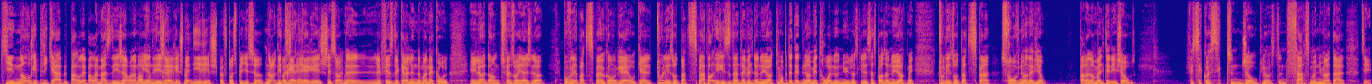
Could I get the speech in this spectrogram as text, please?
qui est non réplicable par la, par la masse des gens, par la moyenne des des gens. très riches. Même des riches peuvent pas se payer ça. Non, des très, très, riches, c'est ça. Ouais. Le, le fils de Caroline de Monaco. Et là, donc, tu fais ce voyage-là pour venir participer à un congrès auquel tous les autres participants, à part les résidents de la ville de New York qui vont peut-être être venus en métro à l'ONU, parce que ça se passe à New York, mais tous les autres participants seront venus en avion, par la normalité des choses. C'est quoi? C'est une joke, là? C'est une farce monumentale. Elle,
